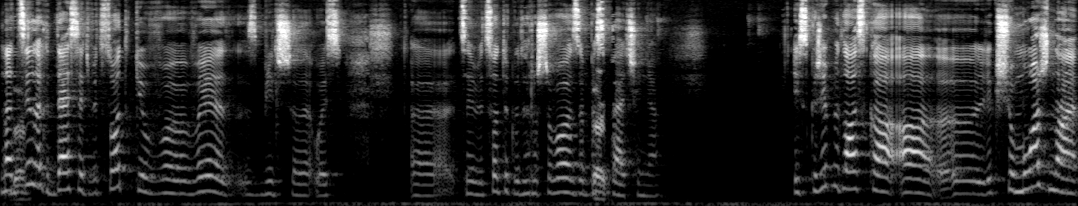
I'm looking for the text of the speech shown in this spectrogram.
на Да. цілих 10% ви збільшили ось е, цей відсоток від грошового забезпечення. І скажіть, будь ласка, а е, якщо можна,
